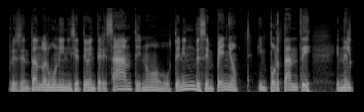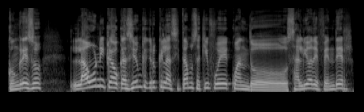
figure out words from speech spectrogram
presentando alguna iniciativa interesante, ¿no? O teniendo un desempeño importante en el Congreso. La única ocasión que creo que la citamos aquí fue cuando salió a defender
